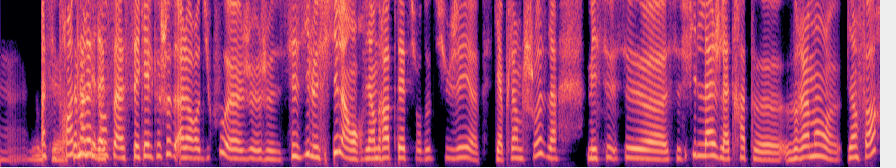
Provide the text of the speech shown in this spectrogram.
Euh, ah, c'est trop intéressant ça. C'est quelque chose. Alors, du coup, euh, je, saisis le fil. Hein, on reviendra peut-être sur d'autres sujets euh, parce qu'il y a plein de choses là. Mais ce, ce, fil-là, je l'attrape vraiment bien fort.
